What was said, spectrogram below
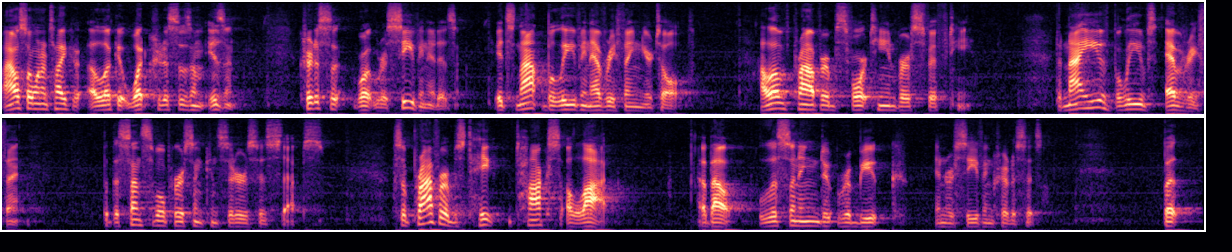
I also want to take a look at what criticism isn't. Critici- what receiving it isn't. It's not believing everything you're told. I love Proverbs 14, verse 15. The naive believes everything, but the sensible person considers his steps. So Proverbs take, talks a lot about listening to rebuke and receiving criticism. But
